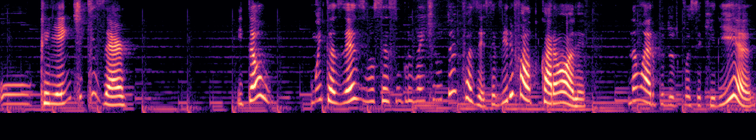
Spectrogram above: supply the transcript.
o cliente quiser. Então, muitas vezes você simplesmente não tem o que fazer. Você vira e fala pro cara, olha, não era o produto que você queria,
